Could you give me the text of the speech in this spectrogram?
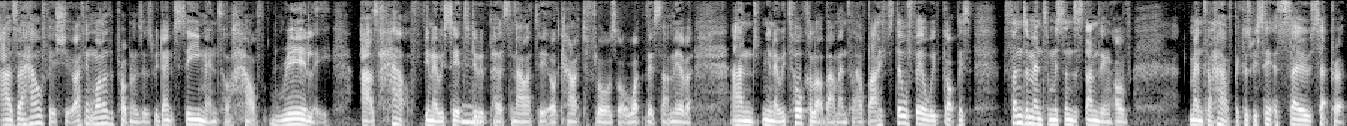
as a health issue. I think one of the problems is we don't see mental health really as health. You know, we see it to do mm. with personality or character flaws or what this, that, and the other. And, you know, we talk a lot about mental health, but I still feel we've got this fundamental misunderstanding of mental health because we see it as so separate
